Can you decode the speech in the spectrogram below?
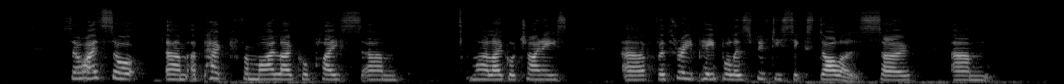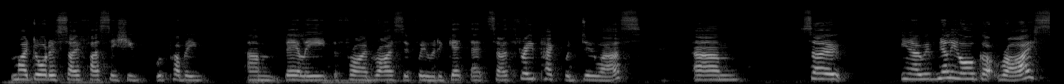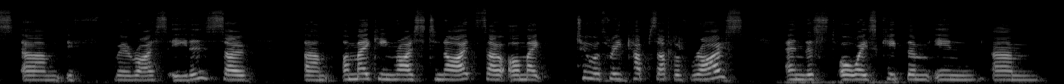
So I saw um, a pack from my local place, um, my local Chinese, uh, for three people is $56. So um, my daughter's so fussy, she would probably um, barely eat the fried rice if we were to get that. So a three pack would do us. Um, so, you know, we've nearly all got rice. Um, if we're rice eaters. So um, I'm making rice tonight. So I'll make two or three cups up of rice and just always keep them in, um,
